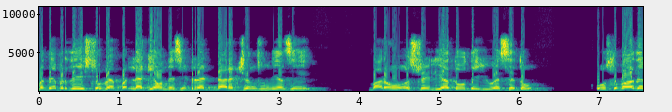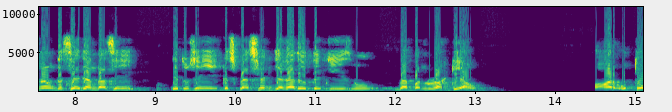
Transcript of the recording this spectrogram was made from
ਮੱਧ ਪ੍ਰਦੇਸ਼ ਤੋਂ ਵੈਪਨ ਲੈ ਕੇ ਆਉਂਦੇ ਸੀ ਡਾਇਰੈਕਸ਼ਨਸ ਹੁੰਦੀਆਂ ਸੀ ਬਾਹਰੋਂ ਆਸਟ੍ਰੇਲੀਆ ਤੋਂ ਤੇ ਯੂਐਸਏ ਤੋਂ। ਉਸ ਤੋਂ ਬਾਅਦ ਇਹਨਾਂ ਨੂੰ ਦੱਸਿਆ ਜਾਂਦਾ ਸੀ ਕਿ ਤੁਸੀਂ ਇੱਕ ਸਪੈਸੀਫਿਕ ਜਗ੍ਹਾ ਦੇ ਉੱਤੇ ਚੀਜ਼ ਨੂੰ ਵੈਪਨ ਨੂੰ ਰੱਖ ਕੇ ਆਓ। ਔਰ ਉੱਥੋਂ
